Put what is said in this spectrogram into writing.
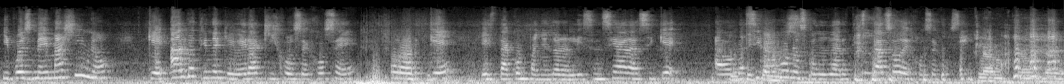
Y pues me imagino que algo tiene que ver aquí José José porque está acompañando a la licenciada. Así que ahora sí vámonos con el artistazo de José José. Claro, claro, claro.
